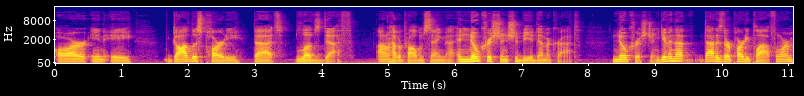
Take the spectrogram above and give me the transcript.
are in a godless party that loves death. I don't have a problem saying that. And no Christian should be a Democrat. No Christian. Given that that is their party platform,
